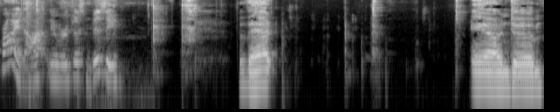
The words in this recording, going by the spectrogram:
Probably not. You were just busy. That and um,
